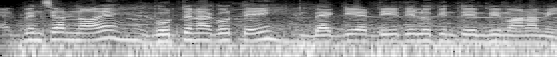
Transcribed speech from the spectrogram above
অ্যাডভেঞ্চার নয়, ঘুরতে না ঘুরতেই ব্যাক গিয়ার দিয়ে দিল কিন্তু এমবি মানামি।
